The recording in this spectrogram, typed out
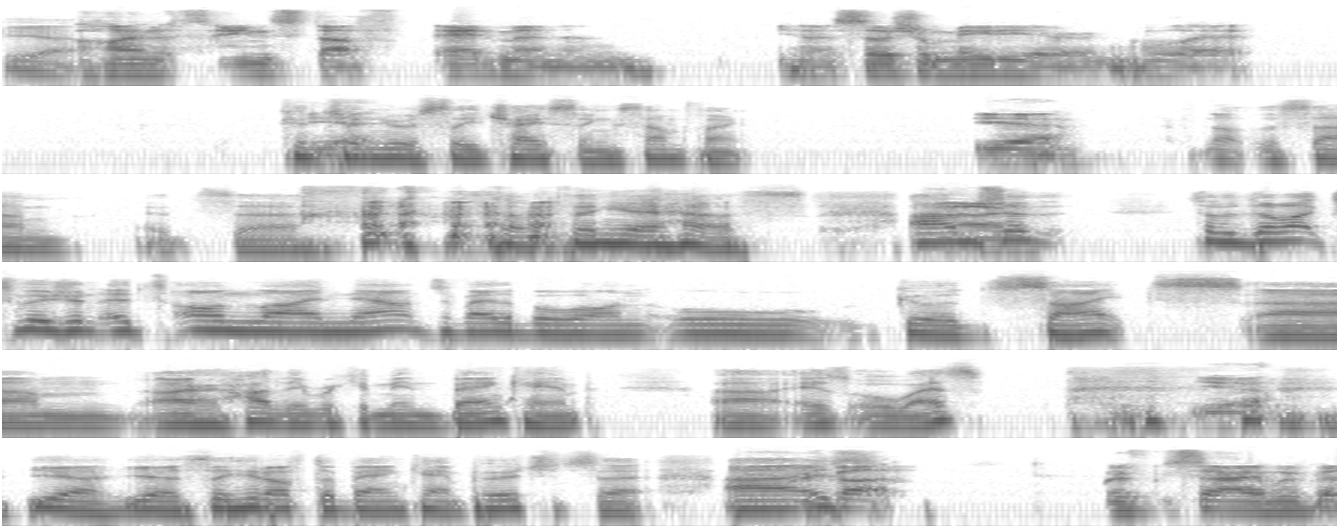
yeah. behind the scenes stuff, admin and you know social media and all that. Continuously chasing something, Yeah, not the sun. It's uh, something else. Um, No. So, th- so the deluxe version, it's online now. It's available on all good sites. Um, I highly recommend Bandcamp, uh, as always. yeah. Yeah, yeah. So head off to Bandcamp, purchase it. Uh, we've got we've sorry we've got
